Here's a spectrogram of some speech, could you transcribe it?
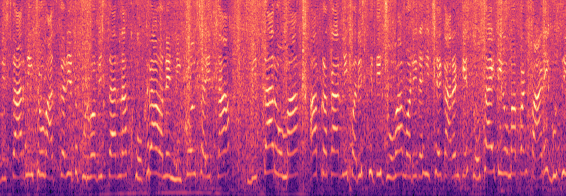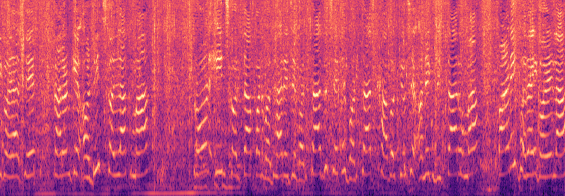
વિસ્તારની જો વાત કરીએ તો પૂર્વ વિસ્તારના ખોખરા અને નિકોલ સહિતના વિસ્તારોમાં આ પ્રકારની પરિસ્થિતિ જોવા મળી રહી છે કારણ કે સોસાયટીઓમાં પણ પાણી ઘૂસી ગયા છે કારણ કે અઢી જ કલાકમાં ત્રણ ઇંચ કરતાં પણ વધારે જે વરસાદ છે તે વરસાદ ખાબક્યો છે. અનેક વિસ્તારોમાં પાણી ભરાઈ ગયેલા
